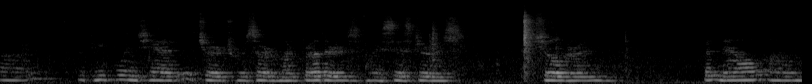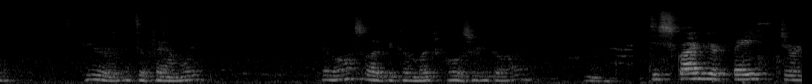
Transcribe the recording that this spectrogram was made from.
Uh, the people in Chad church were sort of my brothers, my sisters, children. But now, um, here, it's a family. And also I've become much closer to God. Describe your faith journey.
